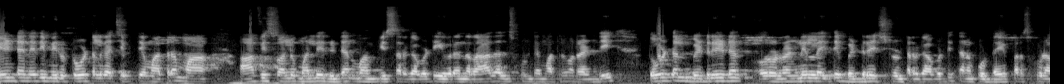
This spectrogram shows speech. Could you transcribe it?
ఏంటి అనేది మీరు టోటల్గా చెప్తే మాత్రం మా ఆఫీస్ వాళ్ళు మళ్ళీ రిటర్న్ పంపిస్తారు కాబట్టి ఎవరైనా రాదలుచుకుంటే మాత్రం రండి. టోటల్ బెడ్ రీడన్ రెండు నెలలు అయితే బెడ్ రెస్ట్ ఉంటారు కాబట్టి తనకు డైపర్స్ కూడా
